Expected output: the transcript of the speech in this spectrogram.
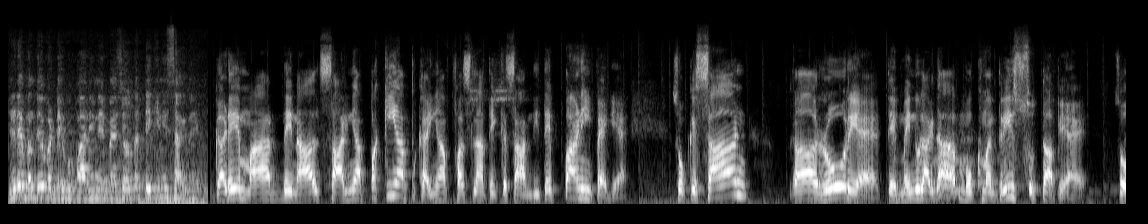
ਜਿਹੜੇ ਬੰਦੇ ਵੱਡੇ ਵਪਾਰੀ ਨੇ ਪੈਸੇ, ਉਹ ਤਾਂ ਟਿਕ ਹੀ ਨਹੀਂ ਸਕਦੇ। ਗੜੇ ਮਾਰ ਦੇ ਨਾਲ ਸਾਰੀਆਂ ਪੱਕੀਆਂ ਪਕਾਈਆਂ ਫਸਲਾਂ ਤੇ ਕਿਸਾਨ ਦੀ ਤੇ ਪਾਣੀ ਪੈ ਗਿਆ। ਸੋ ਕਿਸਾਨ ਰੋ ਰਿਹਾ ਹੈ ਤੇ ਮੈਨੂੰ ਲੱਗਦਾ ਮੁੱਖ ਮੰਤਰੀ ਸੁੱਤਾ ਪਿਆ ਹੈ। ਸੋ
